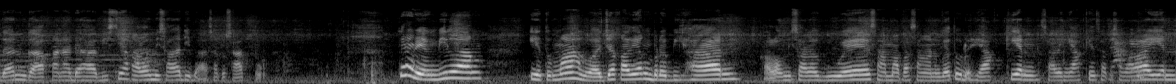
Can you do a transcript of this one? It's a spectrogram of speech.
dan gak akan ada habisnya kalau misalnya dibahas satu-satu. Mungkin ada yang bilang, itu mah lu aja kali yang berlebihan. Kalau misalnya gue sama pasangan gue tuh udah yakin, saling yakin satu sama lain.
